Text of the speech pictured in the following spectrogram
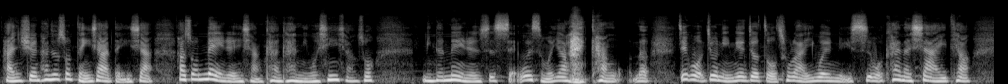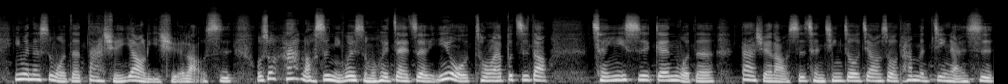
寒暄，他就说等一下，等一下。他说内人想看看你。我心想说。你的内人是谁？为什么要来看我呢？结果就里面就走出来一位女士，我看了吓一跳，因为那是我的大学药理学老师。我说：“哈，老师，你为什么会在这里？”因为我从来不知道陈医师跟我的大学老师陈清洲教授他们竟然是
